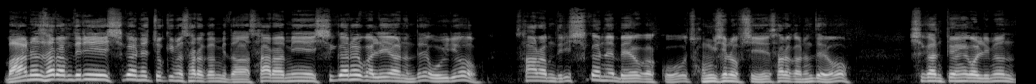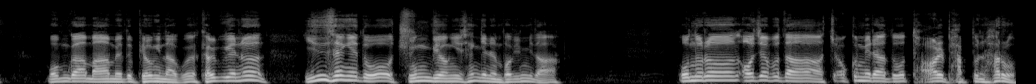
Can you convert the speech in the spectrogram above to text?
많은 사람들이 시간에 쫓기며 살아갑니다. 사람이 시간을 관리해야 하는데 오히려 사람들이 시간에 매여갖고 정신없이 살아가는데요. 시간병에 걸리면 몸과 마음에도 병이 나고요. 결국에는 인생에도 중병이 생기는 법입니다. 오늘은 어제보다 조금이라도 덜 바쁜 하루.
